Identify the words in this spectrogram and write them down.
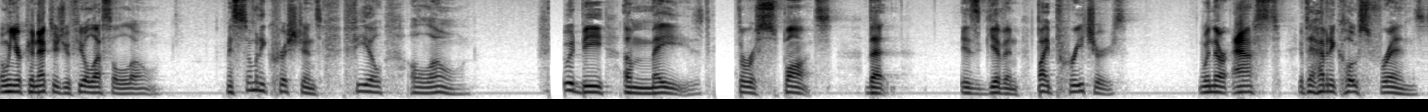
And when you're connected, you feel less alone. I mean, so many Christians feel alone. You would be amazed the response that is given by preachers when they're asked if they have any close friends.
